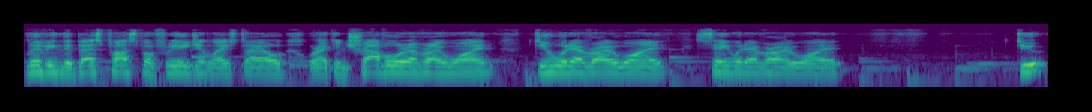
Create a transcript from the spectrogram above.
living the best possible free agent lifestyle where I can travel wherever I want, do whatever I want, say whatever I want, do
